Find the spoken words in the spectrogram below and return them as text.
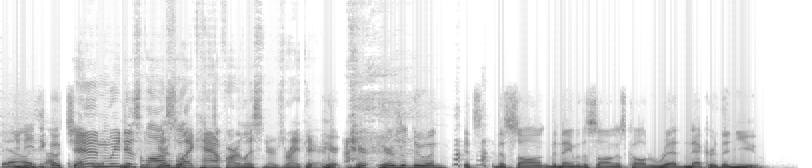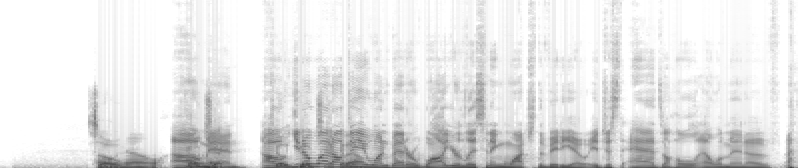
Yeah, you need to go check And it. we Here- just lost a- like half our listeners right there. here, here, here's a new one. It's the song. The name of the song is called "Rednecker Than You." So oh no. Oh Go check- man! oh, go- you know what? I'll do out. you one better. While you're listening, watch the video. It just adds a whole element of.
